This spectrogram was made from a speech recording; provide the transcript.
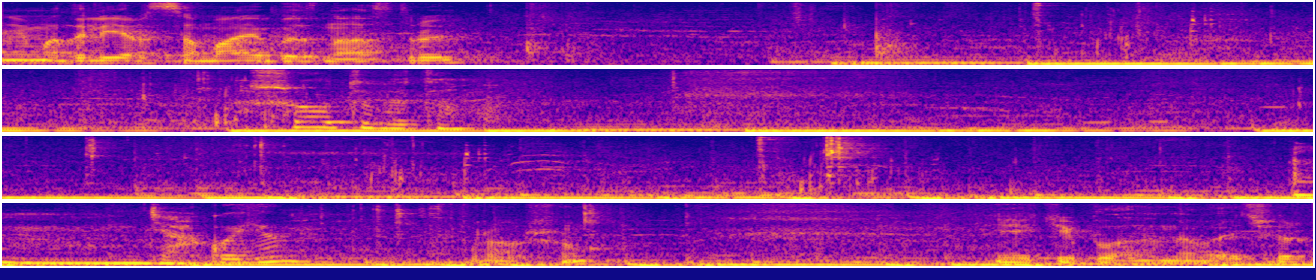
Пані модельєр сама і без настрою? Що у тебе там? Дякую. Прошу. Які плани на вечір?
